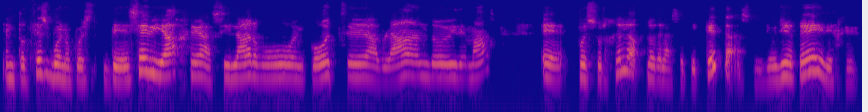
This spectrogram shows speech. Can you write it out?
Entonces, bueno, pues de ese viaje así largo, en coche, hablando y demás, eh, pues surge lo, lo de las etiquetas. Yo llegué y dije,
